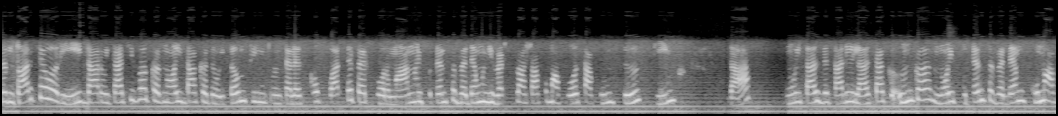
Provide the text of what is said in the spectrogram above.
Sunt doar teorii, dar uitați-vă că noi, dacă ne uităm printr-un telescop foarte performant, noi putem să vedem Universul așa cum a fost acum timp, da? Nu uitați detaliile astea, că încă noi putem să vedem cum a,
